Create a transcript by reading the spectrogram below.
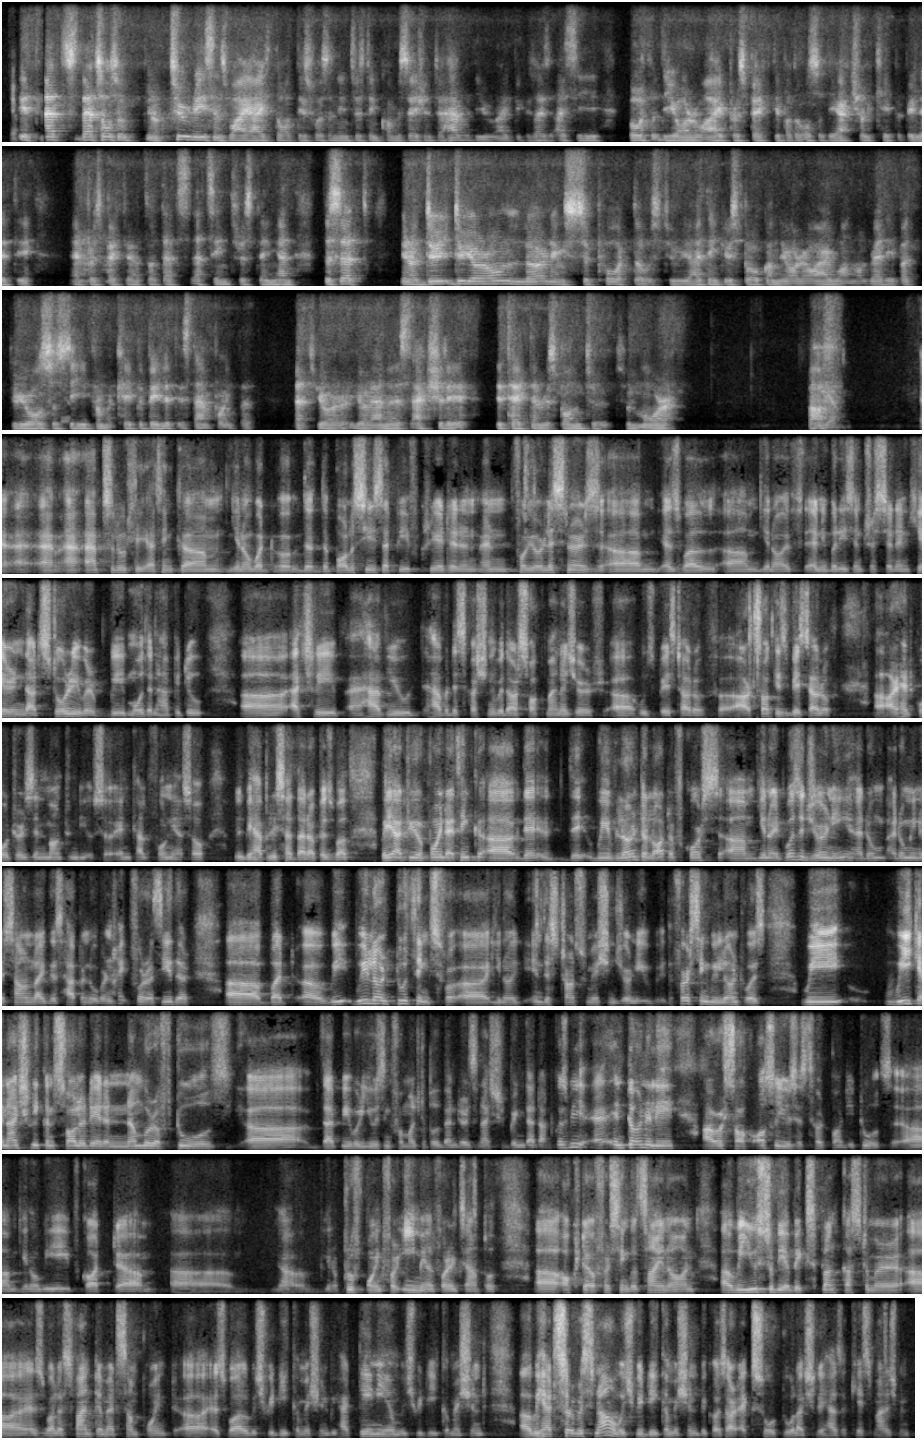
it, that's that's also you know two reasons why I thought this was an interesting conversation to have with you, right? Because I, I see both the ROI perspective, but also the actual capability and perspective. I thought that's that's interesting. And does that you know, do do your own learning support those two? I think you spoke on the ROI one already, but do you also see from a capability standpoint that that your your analysts actually detect and respond to to more stuff? Yeah. Absolutely. I think um, you know what uh, the, the policies that we've created, and, and for your listeners um, as well. Um, you know, if anybody's interested in hearing that story, we're be more than happy to uh, actually have you have a discussion with our SOC manager, uh, who's based out of uh, our SOC is based out of uh, our headquarters in Mountain View, so in California. So we'll be happy to set that up as well. But yeah, to your point, I think uh, they, they, we've learned a lot. Of course, um, you know, it was a journey. I don't I don't mean to sound like this happened overnight for us either. Uh, but uh, we we learned two things for uh, you know in this transformation journey. The first thing we learned was we we can actually consolidate a number of tools uh, that we were using for multiple vendors and actually bring that down because we internally our SOC also uses third-party tools. Um, you know, we've got um, uh, uh, you know, Proofpoint for email, for example, uh, Okta for single sign-on. Uh, we used to be a big Splunk customer, uh, as well as Phantom at some point uh, as well, which we decommissioned. We had Tanium, which we decommissioned. Uh, we had ServiceNow, which we decommissioned because our XSOAR tool actually has a case management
